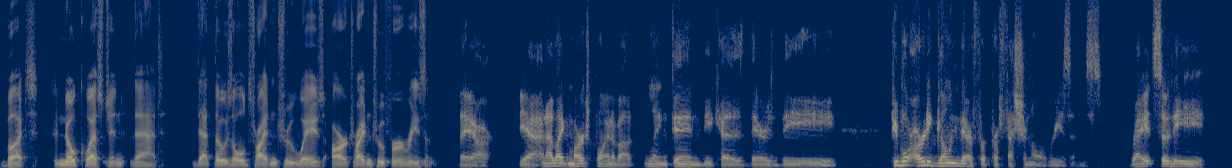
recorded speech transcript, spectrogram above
But no question that that those old tried and true ways are tried and true for a reason. They are. Yeah, and I like Mark's point about LinkedIn because there's the people are already going there for professional reasons, right? So the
